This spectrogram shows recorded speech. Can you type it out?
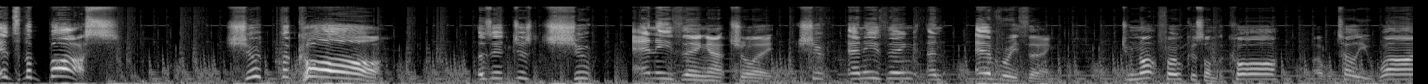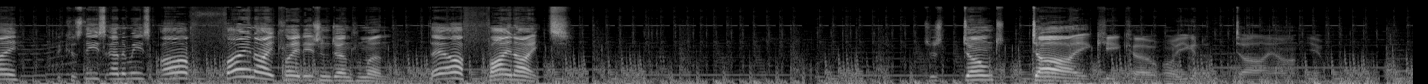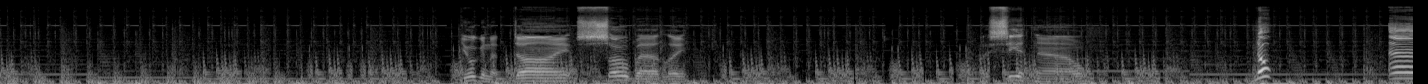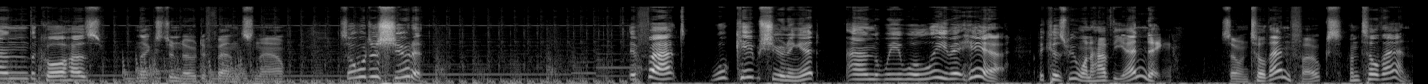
It's the boss! Shoot the core! Does it just shoot anything, actually? Shoot anything and everything. Do not focus on the core. I will tell you why. Because these enemies are finite, ladies and gentlemen. They are finite. Just don't die, Kiko. Oh, you're gonna die, aren't you? You're gonna die so badly. I see it now. Nope! And the core has next to no defense now. So we'll just shoot it. In fact, we'll keep shooting it, and we will leave it here, because we want to have the ending. So until then, folks, until then.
